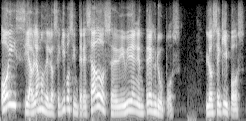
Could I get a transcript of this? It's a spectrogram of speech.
Hoy, si hablamos de los equipos interesados, se dividen en tres grupos. Los equipos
